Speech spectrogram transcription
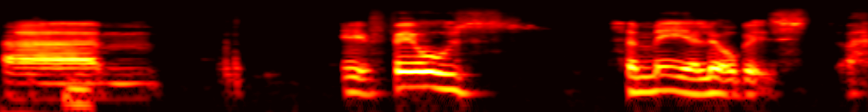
Um, it feels to me a little bit. St-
